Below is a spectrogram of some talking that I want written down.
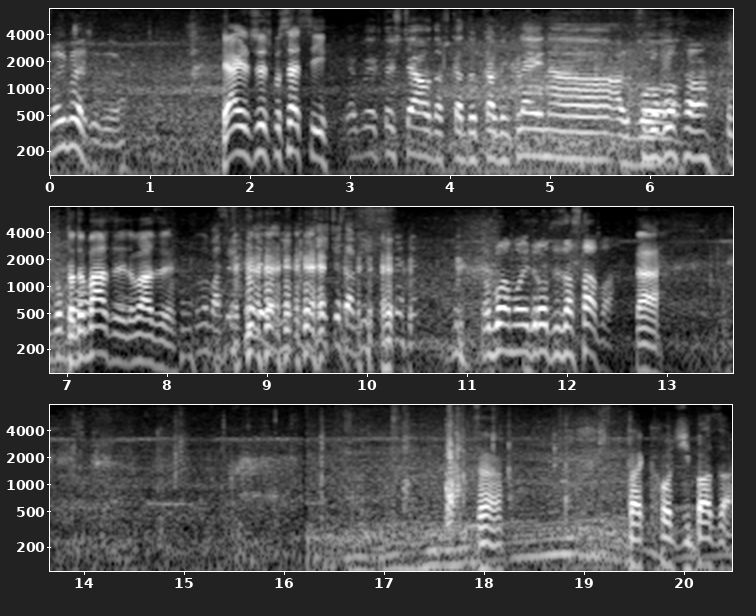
No i będzie to. Jak życzysz po sesji? Jakby ktoś chciał na przykład do Calvin Kleina albo... Bogoblosa. To do bazy, do bazy. To do bazy. Widzieliście sami. To była, moi drodzy, zastawa. Tak. Tak. Tak chodzi baza.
